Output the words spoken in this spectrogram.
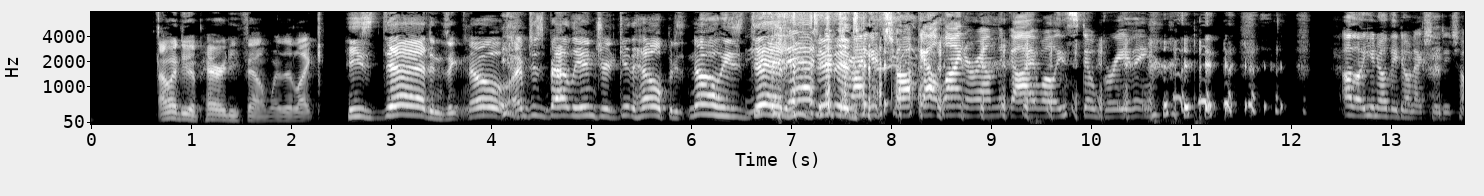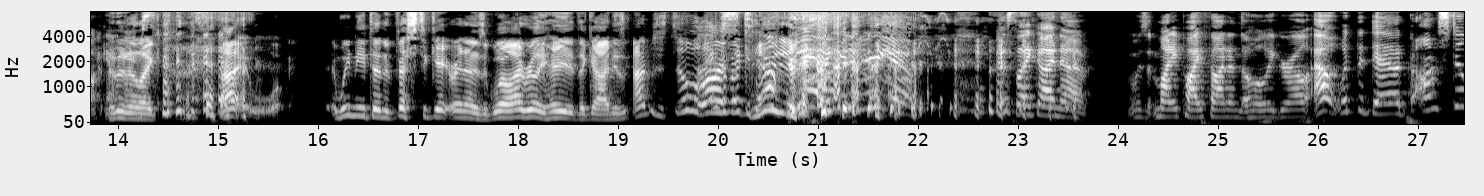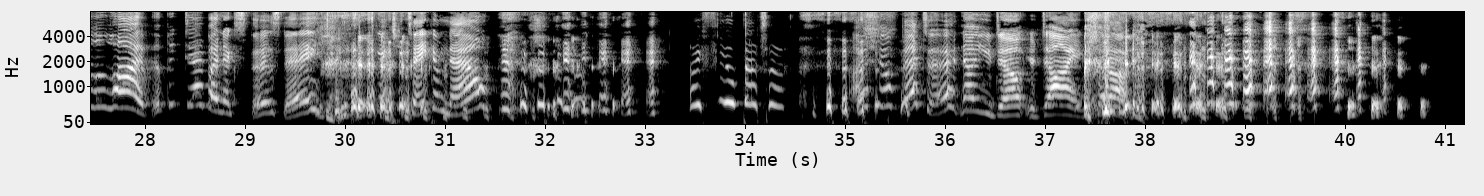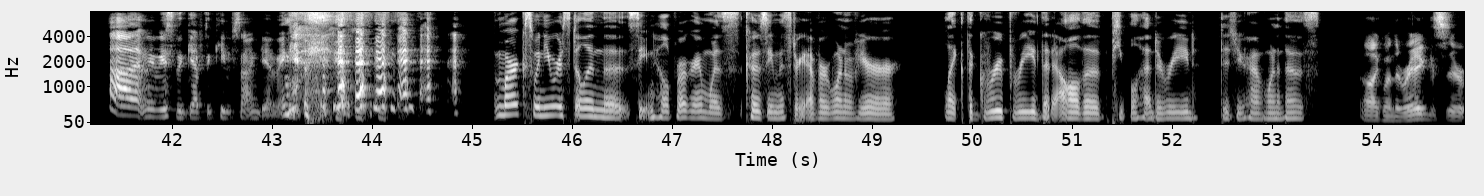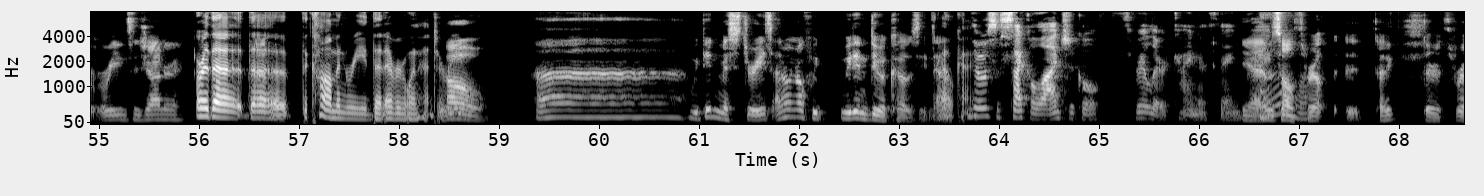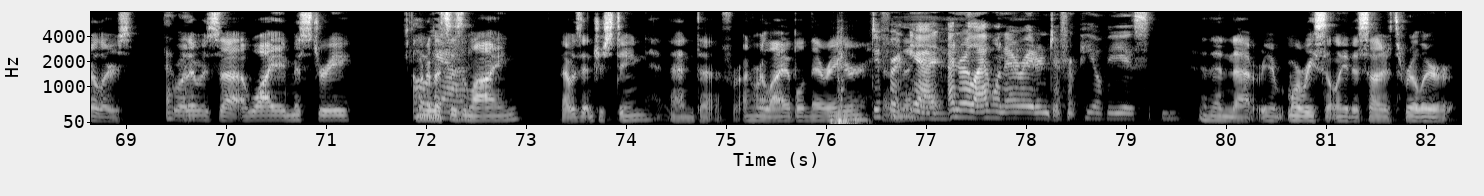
I want to do a parody film where they're like, "He's dead," and he's like, "No, I'm just badly injured. Get help!" And it's, "No, he's, He's dead. dead. He did They're it." Drawing a chalk outline around the guy while he's still breathing. Although you know they don't actually do chalk And then they're like, I, w- "We need to investigate right now." He's like, "Well, I really hated the guy." And he's like, "I'm still alive. I can hear you." here. I can hear you. It's like on uh, was it Monty Python and the Holy Grail? Out with the dead, but I'm still alive. They'll be dead by next Thursday. Can't you take him now? I feel better. I feel better. No, you don't. You're dying. Shut up. Oh, that movie's the gift that keeps on giving. Marx, when you were still in the Seton Hill program, was Cozy Mystery ever one of your like the group read that all the people had to read? Did you have one of those? Oh, like one of the rigs or readings in genre. Or the the the common read that everyone had to read? Oh, uh, we did mysteries. I don't know if we we didn't do a cozy. No. Okay. there was a psychological thriller kind of thing. Yeah, it was all Oh. thrill. I think they're thrillers. okay. Well, there was uh, a YA mystery. One Oh, of us is lying. that was interesting, and uh, for unreliable narrator. Different, yeah, then, unreliable narrator and different POVs. And then uh, more recently, this other thriller, S-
